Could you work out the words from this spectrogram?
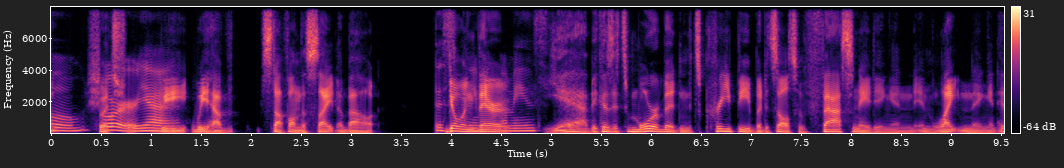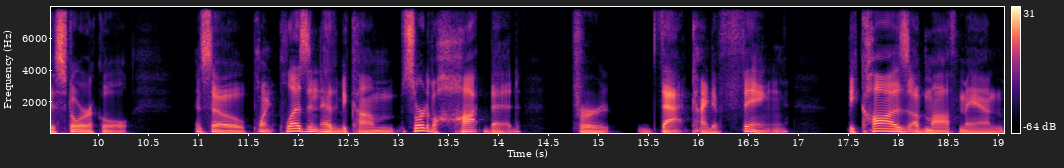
Oh, sure. Yeah. We we have stuff on the site about The going there. mummies. Yeah, because it's morbid and it's creepy, but it's also fascinating and enlightening and historical. And so Point Pleasant has become sort of a hotbed for that kind of thing because of Mothman,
